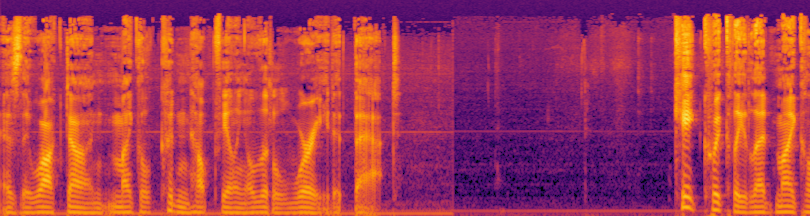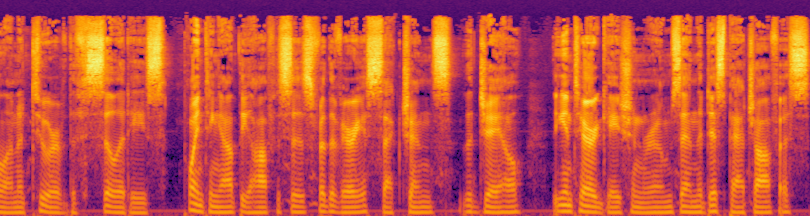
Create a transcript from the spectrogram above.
As they walked on, Michael couldn't help feeling a little worried at that. Kate quickly led Michael on a tour of the facilities, pointing out the offices for the various sections, the jail, the interrogation rooms, and the dispatch office.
